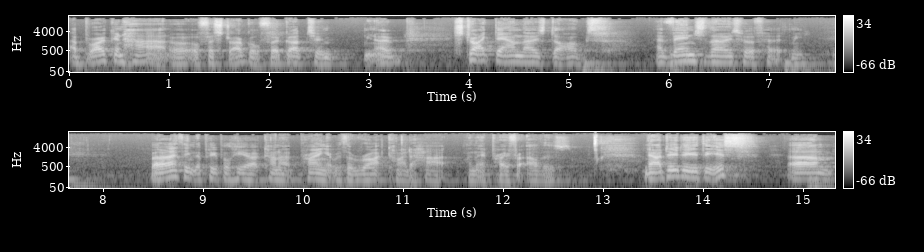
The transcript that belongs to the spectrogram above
a broken heart or, or for struggle, for God to, you know, strike down those dogs, avenge those who have hurt me. But I don't think the people here are kind of praying it with the right kind of heart when they pray for others. Now, I do do this um,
